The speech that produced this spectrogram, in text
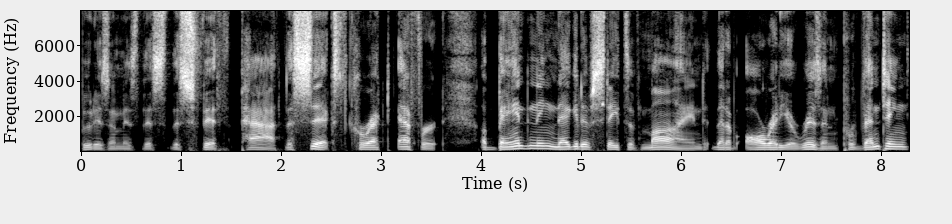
Buddhism is this this fifth path. The sixth, correct effort, abandoning negative states of mind that have already arisen, preventing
